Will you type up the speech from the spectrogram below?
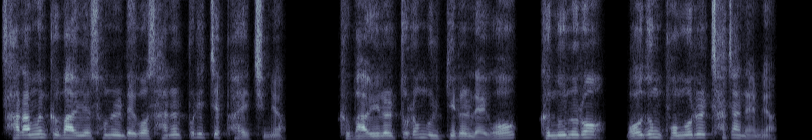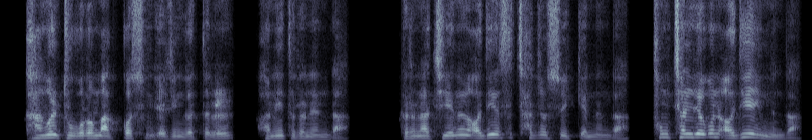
사람은 그 바위에 손을 대고 산을 뿌리째 파헤치며 그 바위를 뚫어 물기를 내고 그 눈으로 모든 보물을 찾아내며 강을 두 고로 막고 숨겨진 것들을 훤히 드러낸다. 그러나 지혜는 어디에서 찾을 수 있겠는가? 통찰력은 어디에 있는가?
